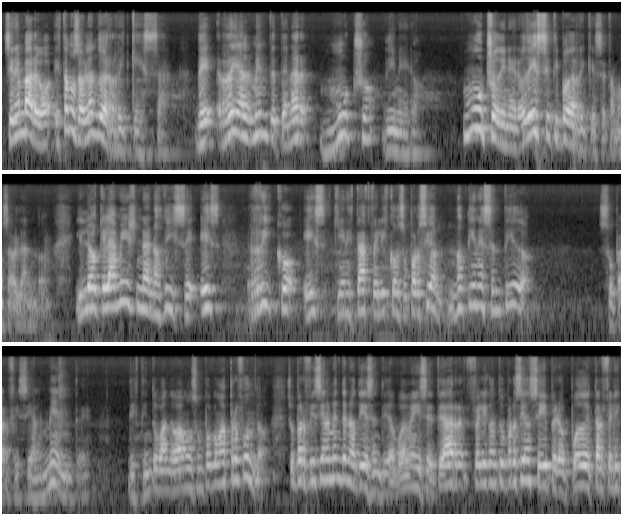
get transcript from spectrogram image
Sin embargo, estamos hablando de riqueza, de realmente tener mucho dinero mucho dinero, de ese tipo de riqueza estamos hablando. Y lo que la Mishnah nos dice es, rico es quien está feliz con su porción. No tiene sentido. Superficialmente. Distinto cuando vamos un poco más profundo. Superficialmente no tiene sentido. Porque me dice, ¿te das feliz con tu porción? Sí, pero puedo estar feliz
